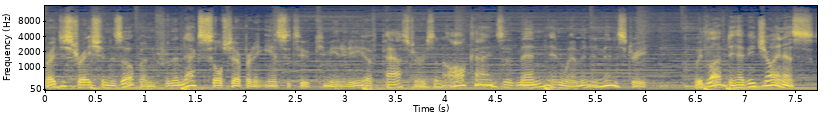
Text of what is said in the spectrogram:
Registration is open for the next Soul Shepherding Institute community of pastors and all kinds of men and women in ministry. We'd love to have you join us.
